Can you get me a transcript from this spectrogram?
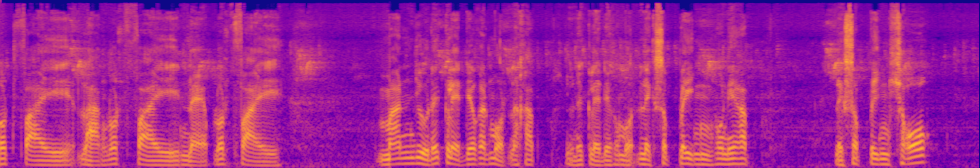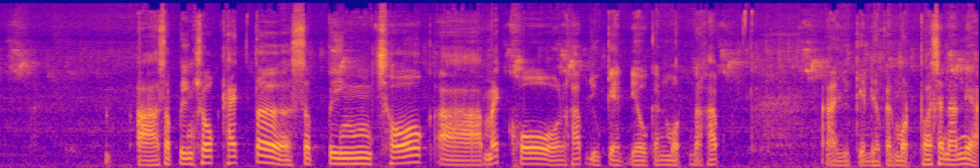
รถไฟรางรถไฟแหนบรถไฟ มันอยู่ในเกรดเดียวกันหมดนะครับอยู่ในเกรดเดียวกันหมดเหล็กสปริงพวกนี้ครับ เหล็กสปริงโชคอ่าสปริงโชคแท็กเตอร์สปริงโชคอ่าแมคโครนะครับอยู่เกรดเดียวกันหมดนะครับอ่าอยู่เกรดเดียวกันหมด เพราะฉะนั้นเนี่ย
